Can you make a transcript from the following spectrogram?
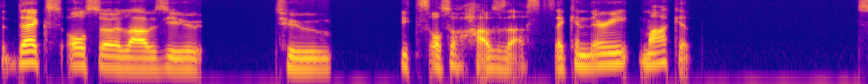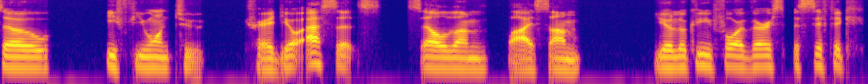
the DEX also allows you to, it's also houses a secondary market. So if you want to trade your assets, sell them, buy some, you're looking for a very specific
